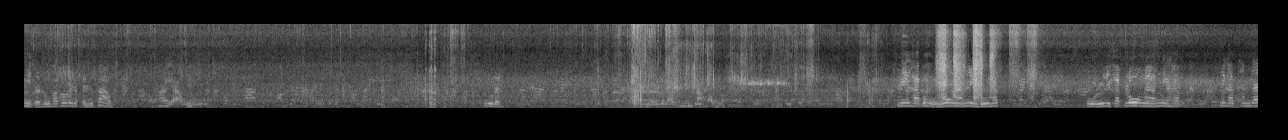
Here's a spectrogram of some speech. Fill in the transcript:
นี่เดี๋ยวดูครับว่ามันจะเป็นหรือเปล่าดูเลย นี่ครับโอ้โหโล่งนะครับนี่ดูครับโอ้โหดูดิครับโล่งนะครับนี่ครับ นี่ครับทำได้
